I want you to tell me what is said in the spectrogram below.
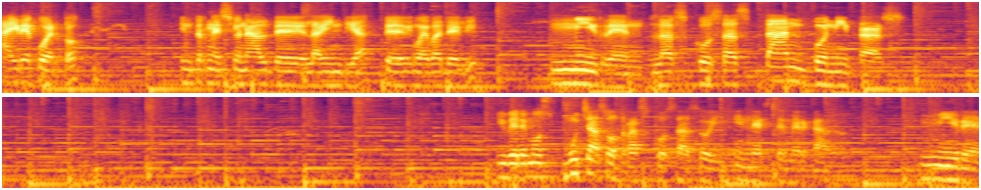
aeropuerto internacional de la India, de Nueva Delhi. Miren las cosas tan bonitas. Y veremos muchas otras cosas hoy en este mercado. Miren,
